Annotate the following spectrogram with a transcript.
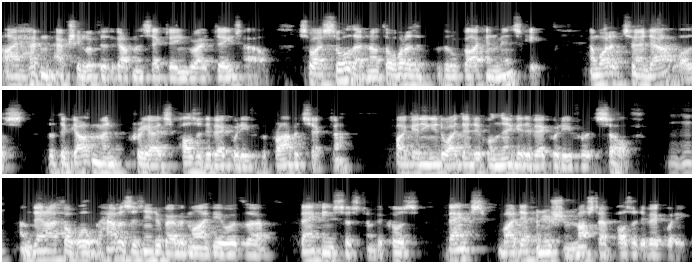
I hadn't actually looked at the government sector in great detail. So I saw that and I thought, what does it look like in Minsky? And what it turned out was that the government creates positive equity for the private sector by getting into identical negative equity for itself. Mm-hmm. And then I thought, well, how does this integrate with my view of the banking system? Because banks, by definition, must have positive equity.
